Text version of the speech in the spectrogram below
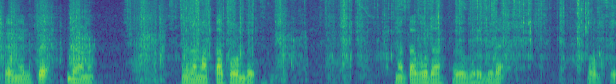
കഴിഞ്ഞാലത്തെ ഇതാണ്. പിന്നെ ഇതാ മത്താപ്പം ഇതാ ഒരു ബേബിയുടെ ബോക്സ്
